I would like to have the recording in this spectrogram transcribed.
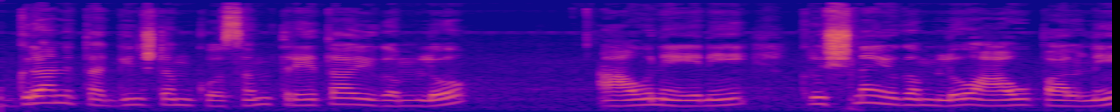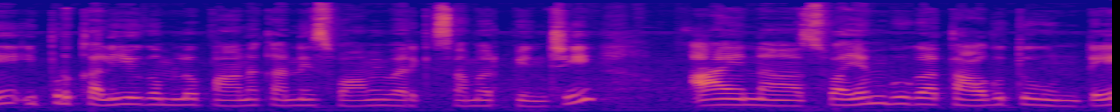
ఉగ్రాన్ని తగ్గించడం కోసం త్రేతాయుగంలో ఆవు నెయ్యిని కృష్ణయుగంలో ఆవు పాలని ఇప్పుడు కలియుగంలో పానకాన్ని స్వామివారికి సమర్పించి ఆయన స్వయంభుగా తాగుతూ ఉంటే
